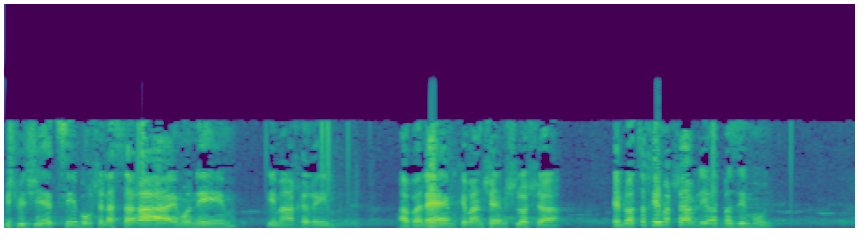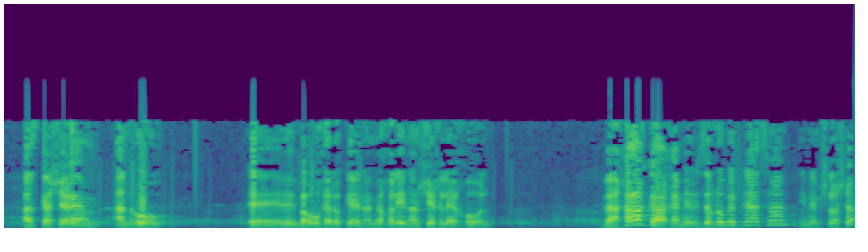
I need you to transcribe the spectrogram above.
בשביל שיהיה ציבור של עשרה, הם עונים עם האחרים. אבל הם, כיוון שהם שלושה, הם לא צריכים עכשיו להיות בזימון. אז כאשר הם ענו אה, ברוך אלוקינו, הם יכולים להמשיך לאכול, ואחר כך הם יזמנו בפני עצמם, אם הם שלושה.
